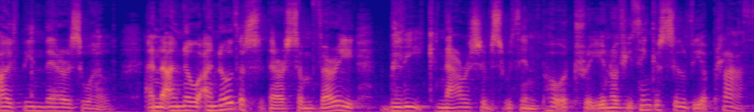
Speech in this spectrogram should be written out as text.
I've been there as well." And I know, I know that there are some very bleak narratives within poetry. You know, if you think of Sylvia Plath,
